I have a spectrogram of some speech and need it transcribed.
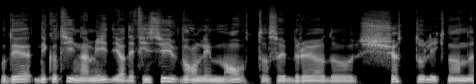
Och det, nikotinamid, ja det finns ju i vanlig mat, alltså i bröd och kött och liknande.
